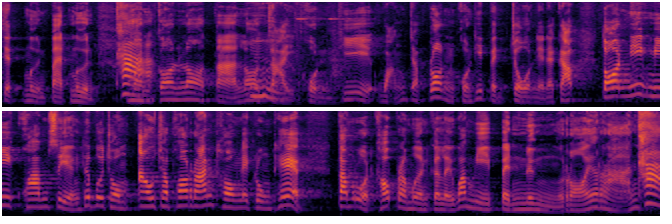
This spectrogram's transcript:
เจ็ดหมื่นแปดหมื่นค่ะมันก็ล่อตาล่อใจคนที่หวังจะปล้นคนที่เป็นโจรเนี่ยนะครับตอนนี้มีความเสี่ยงท่านผู้ชมเอาเฉพาะร้านทองในกรุงเทพตำรวจเขาประเมินกันเลยว่ามีเป็น 100 ร้าน ค่ะ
